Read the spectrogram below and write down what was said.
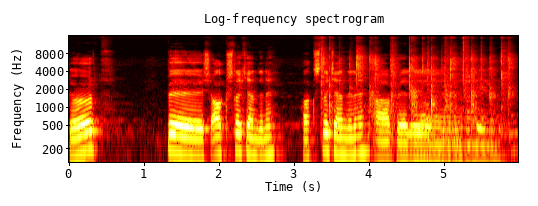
4 5 Alkışla kendini. Alkışla kendini. Aferin.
